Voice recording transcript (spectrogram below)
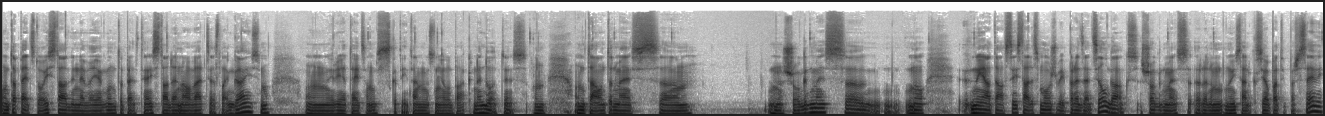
Un tāpēc to izstādi nevajag, un tāpēc tajā izstādē nav vērts ieslēgt gaismu. Un ir ieteicams skatītājiem uz viņu labāk nedoties. Un, un tā, un tad mēs. Um, nu, šogad mēs. Uh, nu, Nu, jā, tās izstādes mūžs bija paredzēts ilgāks. Šogad mēs redzam, nu, izstādi, kas jau pati par sevi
